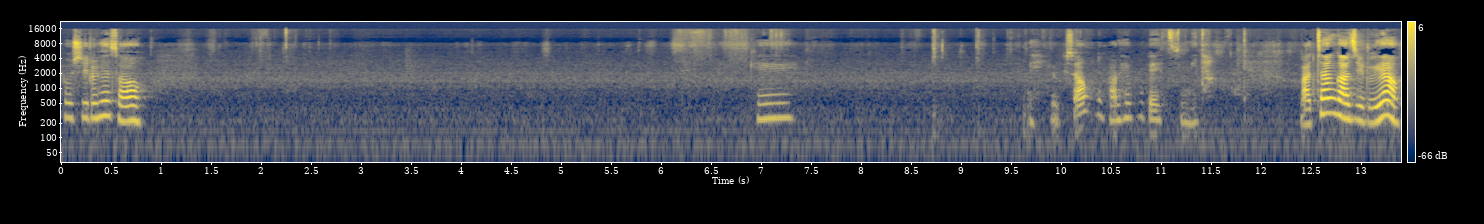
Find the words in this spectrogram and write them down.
표시를 해서 이렇게 네, 여기서 바로 해보겠습니다. 마찬가지로요.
